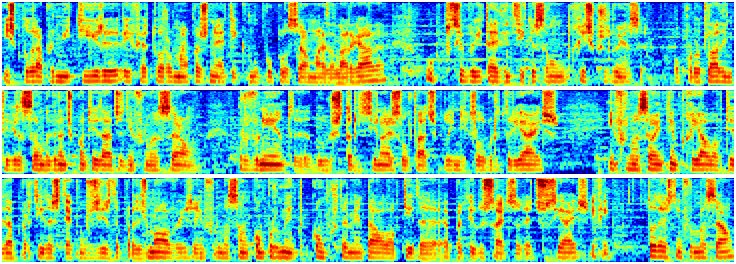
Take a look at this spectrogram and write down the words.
Isto poderá permitir eh, efetuar um mapa genético de uma população mais alargada, o que possibilita a identificação de riscos de doença. Ou, por outro lado, a integração de grandes quantidades de informação proveniente dos tradicionais resultados clínicos laboratoriais, informação em tempo real obtida a partir das tecnologias de aparelhos móveis, a informação comportamental obtida a partir dos sites das redes sociais, enfim, toda esta informação,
